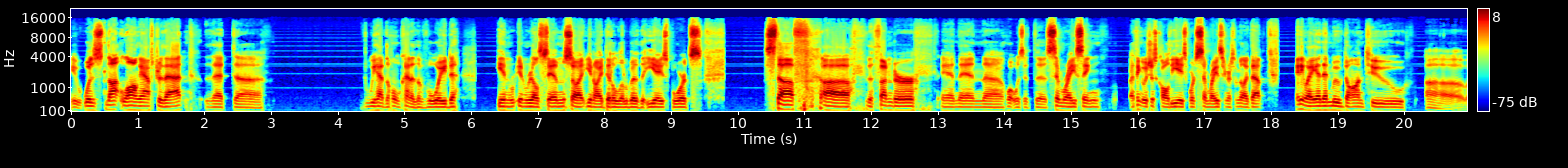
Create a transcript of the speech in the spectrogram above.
it was not long after that that uh, we had the whole kind of the void in in real sims. So I, you know, I did a little bit of the EA Sports stuff, uh, the Thunder, and then uh, what was it, the sim racing? I think it was just called EA Sports Sim Racing or something like that. anyway, and then moved on to uh,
